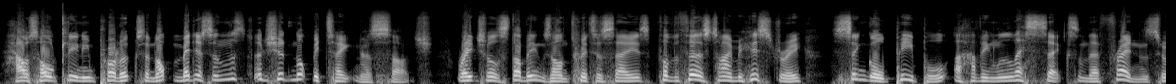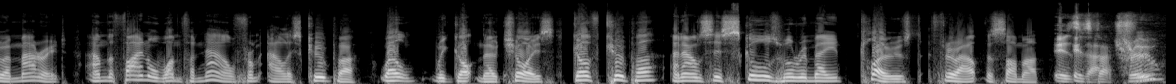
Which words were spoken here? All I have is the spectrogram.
household cleaning products are not medicines and should not be taken as such. Rachel Stubbings on Twitter says, For the first time in history, single people are having less sex than their friends who are married. And the final one for now from Alice Cooper. Well, we got no choice. Gov Cooper announces schools will remain closed throughout the summer. Is, that, true?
